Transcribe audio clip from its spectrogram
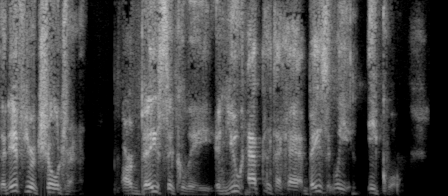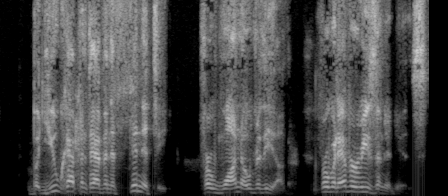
that if your children are basically, and you happen to have basically equal, but you happen to have an affinity for one over the other, for whatever reason it is,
